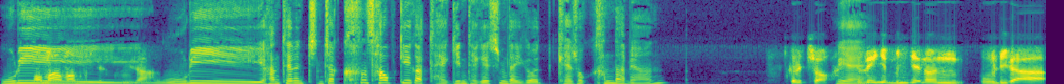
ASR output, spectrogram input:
우리 어마어마한 프로젝트입니다. 우리한테는 진짜 큰 사업 기회가 되긴 되겠습니다. 이거 계속 한다면. 그렇죠. 예. 근데 이제 문제는 우리가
